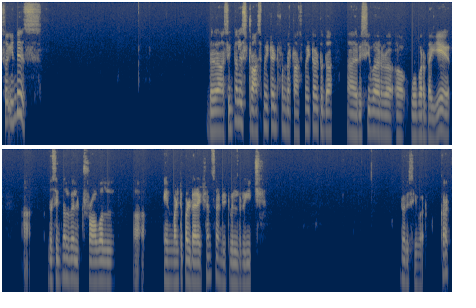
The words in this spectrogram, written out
So in this, the signal is transmitted from the transmitter to the uh, receiver uh, over the air. Uh, the signal will travel in multiple directions and it will reach the receiver. Correct.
